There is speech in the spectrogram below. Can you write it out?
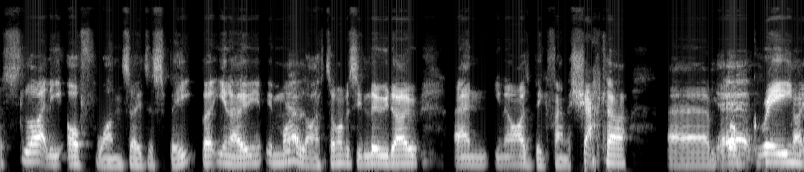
a slightly off one, so to speak, but you know, in in my Yeah. lifetime, obviously Ludo, and you know, I was a big fan of Shaka, um, Yeah, Rob Green, David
